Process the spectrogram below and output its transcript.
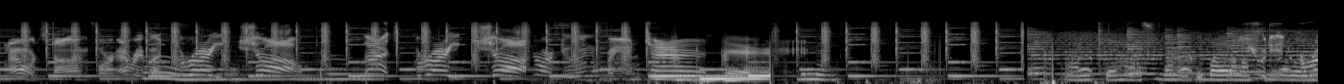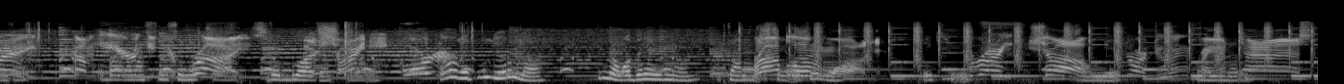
Now it's time for everybody. Great job. That's great job. You're doing fantastic. Bilmiyorum. Ahmet de hemen şuradan bir bayram. Come here Bayram seni. Red Bull alacağım. Ama Red Bull diyorum da. Bilmiyorum adını bilmiyorum. Bir tane şey alacağız ya. Great job. You're doing fantastic.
